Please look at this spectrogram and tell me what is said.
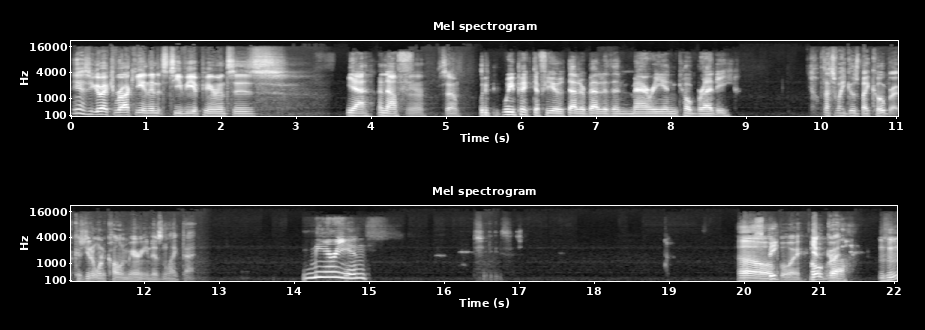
Yeah, so you go back to Rocky, and then it's TV appearances. Yeah, enough. Yeah, so We, we picked a few that are better than Marion Cobretti. that's why he goes by Cobra because you don't want to call him Marion. Doesn't like that. Marion. Jeez. Oh Speak- boy, yeah, Cobra. ahead. Mm-hmm.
